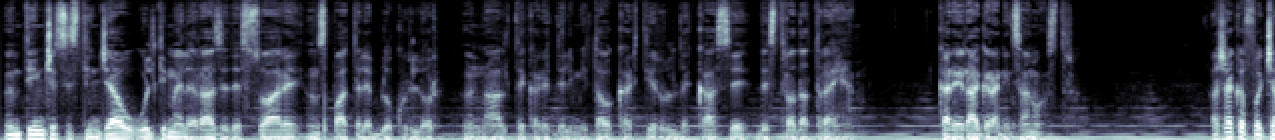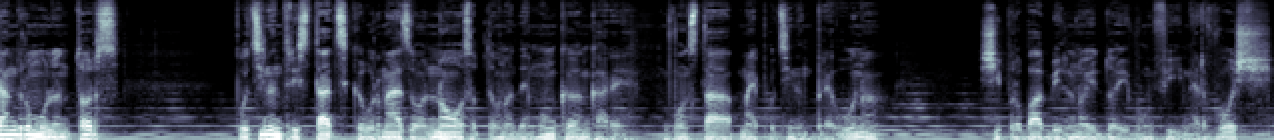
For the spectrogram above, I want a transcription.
în timp ce se stingeau ultimele raze de soare în spatele blocurilor înalte care delimitau cartierul de case de strada Traian, care era granița noastră. Așa că făceam drumul întors, puțin întristați că urmează o nouă săptămână de muncă în care vom sta mai puțin împreună și probabil noi doi vom fi nervoși,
